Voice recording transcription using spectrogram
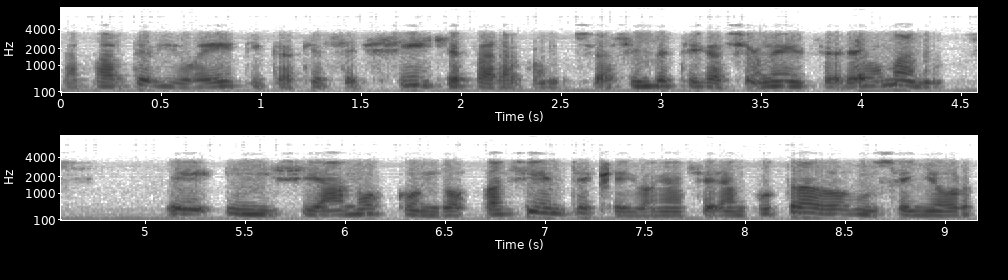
la parte bioética que se exige para cuando se hace investigaciones en seres humanos, eh, iniciamos con dos pacientes que iban a ser amputados, un señor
